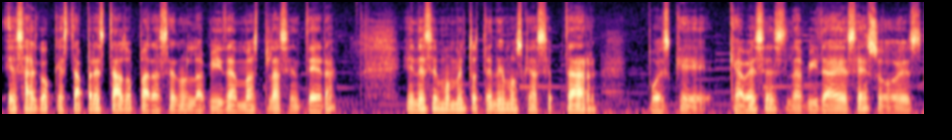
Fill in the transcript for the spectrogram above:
es algo que está prestado para hacernos la vida más placentera. Y en ese momento tenemos que aceptar pues que, que a veces la vida es eso, es,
